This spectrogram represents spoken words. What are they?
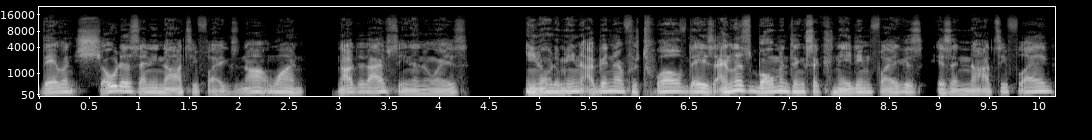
They haven't showed us any Nazi flags. Not one. Not that I've seen, anyways. You know what I mean? I've been there for 12 days. Unless Bowman thinks a Canadian flag is, is a Nazi flag,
